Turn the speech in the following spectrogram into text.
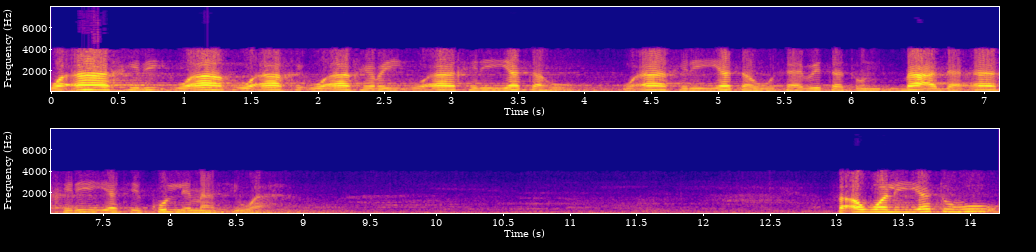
وآخر وآخر وآخر وآخريته وآخريته ثابتة بعد آخرية كل ما سواه. فأوليته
